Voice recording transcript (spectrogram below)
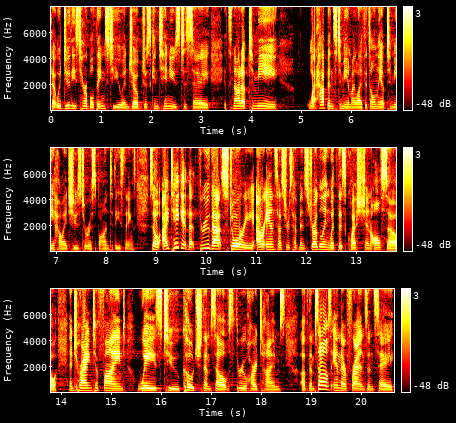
that would do these terrible things to you. And Job just continues to say, It's not up to me what happens to me in my life. It's only up to me how I choose to respond to these things. So I take it that through that story, our ancestors have been struggling with this question also and trying to find ways to coach themselves through hard times of themselves and their friends and say,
